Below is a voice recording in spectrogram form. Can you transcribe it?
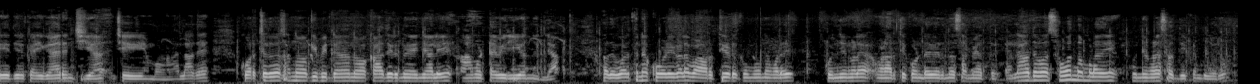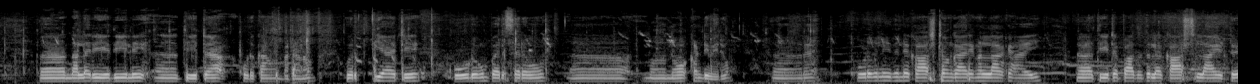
രീതിയിൽ കൈകാര്യം ചെയ്യാൻ ചെയ്യുകയും പോകണം അല്ലാതെ കുറച്ച് ദിവസം നോക്കി പിറ്റേന്ന് നോക്കാതിരുന്നു കഴിഞ്ഞാൽ ആ മുട്ട വിരിയൊന്നുമില്ല. അതുപോലെ തന്നെ കോഴികളെ വളർത്തിയെടുക്കുമ്പോൾ നമ്മൾ കുഞ്ഞുങ്ങളെ വളർത്തിക്കൊണ്ട് വരുന്ന സമയത്ത് എല്ലാ ദിവസവും നമ്മൾ കുഞ്ഞുങ്ങളെ ശ്രദ്ധിക്കേണ്ടി വരും. നല്ല രീതിയിൽ തീറ്റ കൊടുക്കാൻ പറ്റണം. വൃത്തിയായിട്ട് കൂടും പരിസരവും നോക്കേണ്ടി വരും. അങ്ങനെ കൂടുതൽ ഇതിന്റെ കാഷ്ടവും കാര്യങ്ങളിലൊക്കെ ആയി തീറ്റപാത്രത്തിലെ കാഷ്ടലായിട്ട്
